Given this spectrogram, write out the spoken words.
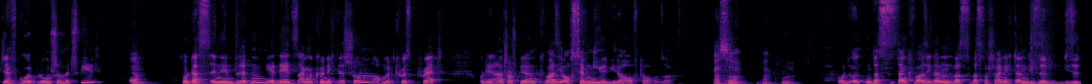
Jeff Goldblum schon mitspielt. Ja. Und dass in dem dritten, ja, der jetzt angekündigt ist schon, auch mit Chris Pratt und den anderen Schauspielern, quasi auch Sam Neill wieder auftauchen soll. Ach so, ja, cool. Und, und, und das ist dann quasi dann was, was wahrscheinlich dann diese, diese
